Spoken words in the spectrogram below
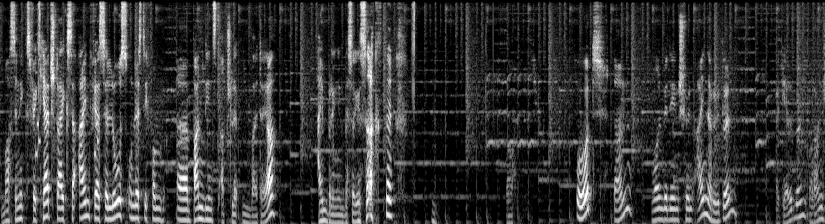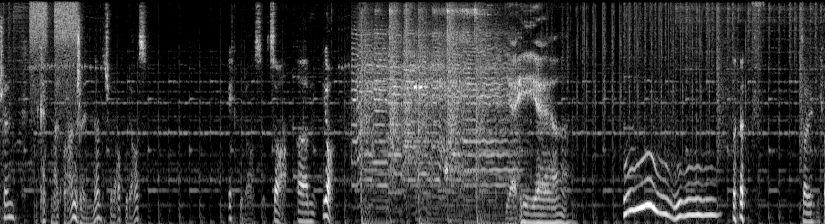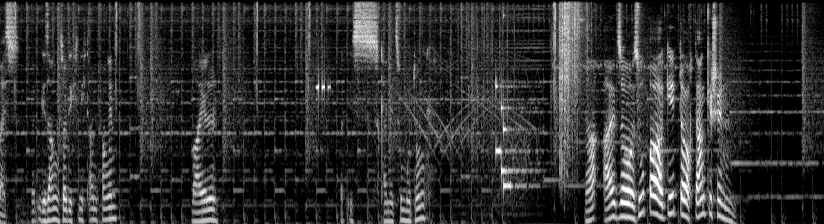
Du machst du nichts verkehrt, steigst du ein, fährst du los und lässt dich vom äh, Bahndienst abschleppen weiter, ja? Einbringen, besser gesagt. so. Gut. Dann wollen wir den schön einröteln. Gelbeln, orangeln. Wir könnten mal orangeln, ne? Das schaut auch gut aus. Echt gut aus. So, ähm, ja. Yeah, yeah. Uh. Sorry, ich weiß. Mit dem Gesang sollte ich nicht anfangen. Weil... Das ist keine Zumutung. Ja, also, super, geht doch, Dankeschön.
